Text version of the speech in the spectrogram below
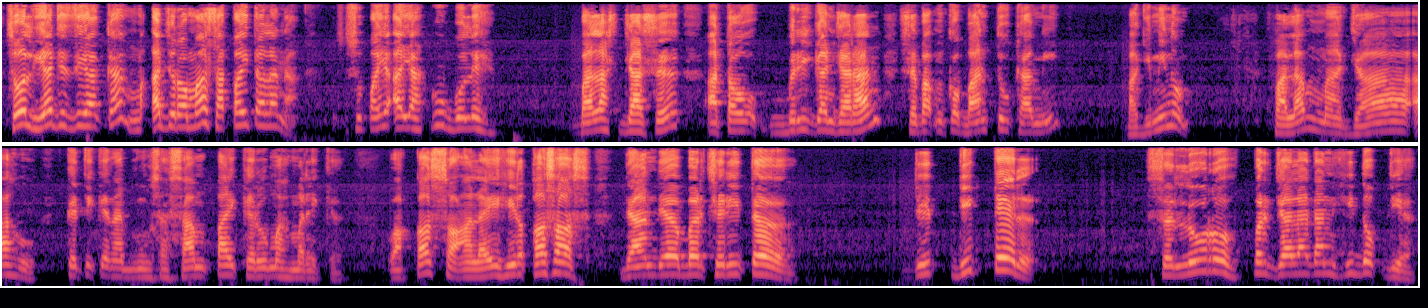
So liyajziyaka ajra ma saqaita lana supaya ayahku boleh balas jasa atau beri ganjaran sebab engkau bantu kami bagi minum. Falam maja'ahu ketika Nabi Musa sampai ke rumah mereka. Wa qassa alaihi al-qasas. Dan dia bercerita detail seluruh perjalanan hidup dia.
